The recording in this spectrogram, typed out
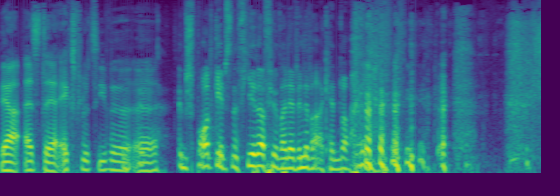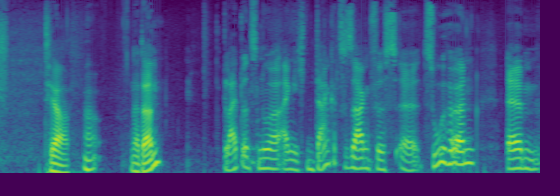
Ja, als der explosive. Äh, Im Sport gäbe es eine 4 dafür, weil der Wille war erkennbar. Tja. Ja. Na dann. Bleibt uns nur eigentlich Danke zu sagen fürs äh, Zuhören. Ähm,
